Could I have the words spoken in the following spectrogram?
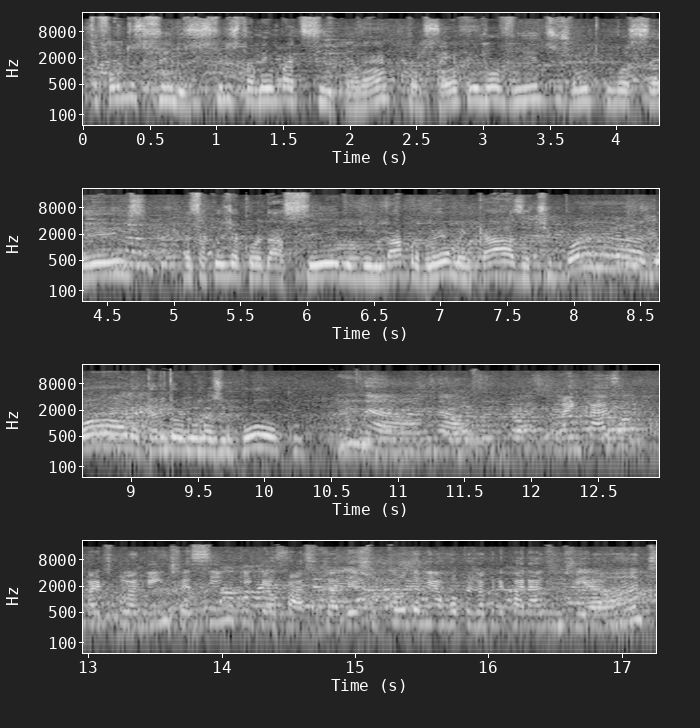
Você falou dos filhos, os filhos também participam, né? Estão sempre envolvidos junto com vocês. Essa coisa de acordar cedo, não dá problema em casa? Tipo, ah, agora quero dormir mais um pouco? Não, não. Lá em casa, particularmente assim, o que, que eu faço? Já deixo toda a minha roupa já preparada um dia antes,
